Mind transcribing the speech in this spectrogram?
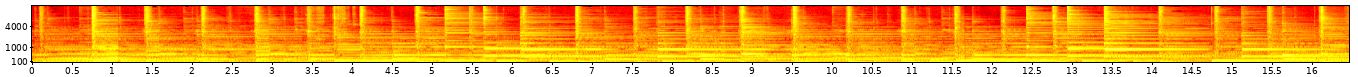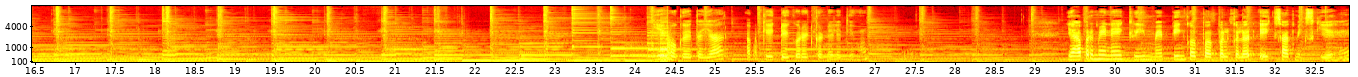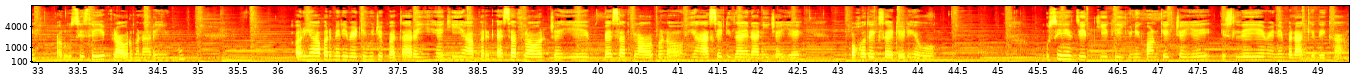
गए तैयार, अब केक डेकोरेट करने लेती हूँ। यहाँ पर मैंने क्रीम में पिंक और पर्पल कलर एक साथ मिक्स किए हैं और उसी से ये फ्लावर बना रही हूँ। और यहाँ पर मेरी बेटी मुझे बता रही है कि यहाँ पर ऐसा फ्लावर चाहिए, वैसा फ्लावर बनाओ यहाँ से डिज़ाइन आनी चाहिए। बहुत एक्साइटेड है वो। उसी ने ज़िद की थी, यूनिकॉर्न केक चाहिए, इसलिए ये मैंने बना के देखा।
